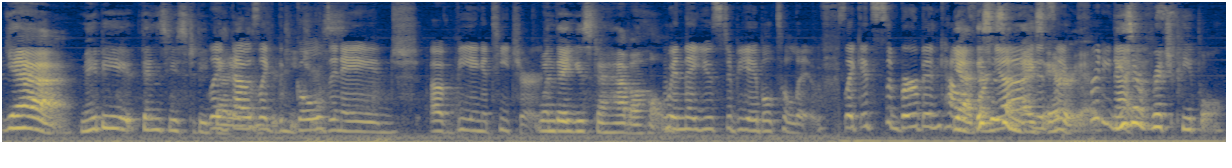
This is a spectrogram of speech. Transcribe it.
1997. Yeah, maybe things used to be Like that was like the teachers. golden age of being a teacher. when they used to have a home. when they used to be able to live. Like it's suburban California. yeah, this is a nice it's, like, area. pretty nice. These are rich people.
